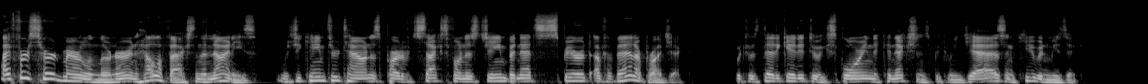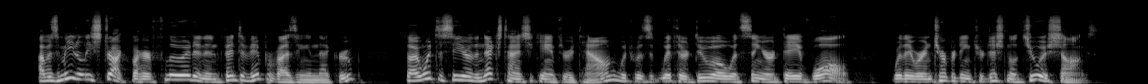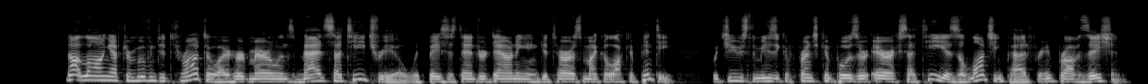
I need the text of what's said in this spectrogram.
I first heard Marilyn Lerner in Halifax in the 90s, when she came through town as part of saxophonist Jane Bunnett's Spirit of Havana project which was dedicated to exploring the connections between jazz and Cuban music. I was immediately struck by her fluid and inventive improvising in that group, so I went to see her the next time she came through town, which was with her duo with singer Dave Wall, where they were interpreting traditional Jewish songs. Not long after moving to Toronto, I heard Marilyn's Mad Satie trio with bassist Andrew Downing and guitarist Michael Occhipinti, which used the music of French composer Erik Satie as a launching pad for improvisation.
